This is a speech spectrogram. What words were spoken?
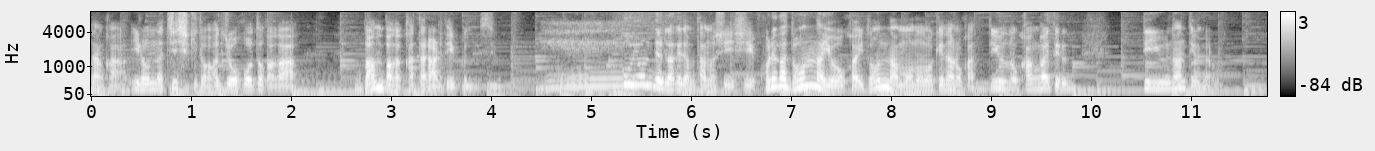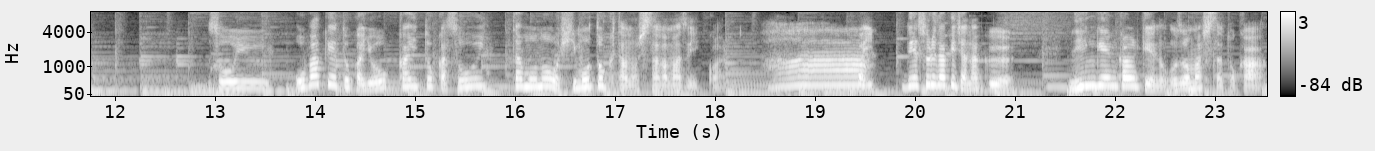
なんかいろんな知識とか情報とかがバンバが語られていくんですよ。こう読んでるだけでも楽しいしこれがどんな妖怪どんなもののけなのかっていうのを考えてるっていうなんて言うんだろうそういうお化けとか妖怪とかそういったものを紐解く楽しさがまず一個ある。ああ。でそれだけじゃなく人間関係のおぞましさとか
